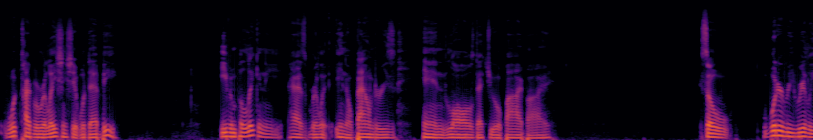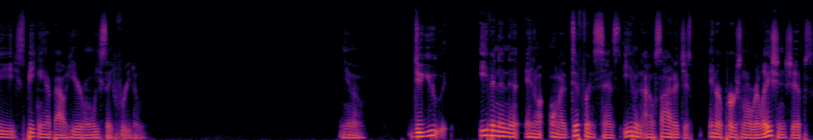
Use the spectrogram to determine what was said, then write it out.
what type of relationship would that be? Even polygamy has you know boundaries and laws that you abide by. So, what are we really speaking about here when we say freedom? You know, do you even in a, in a, on a different sense, even outside of just interpersonal relationships,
